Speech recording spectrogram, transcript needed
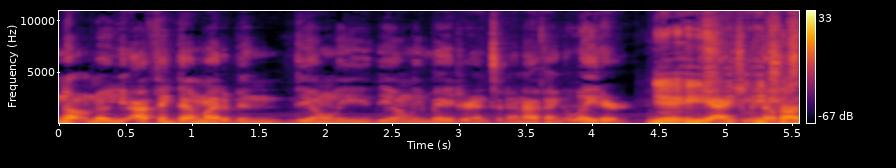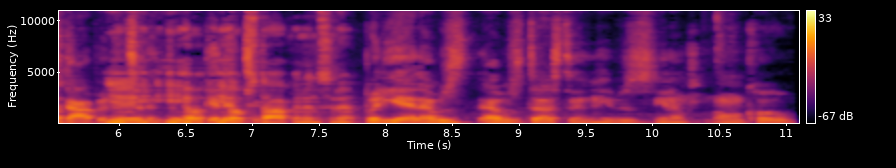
no, no, you, I think that might have been the only the only major incident. I think later, Yeah, he, He actually helped tried, stop an yeah, incident He we'll helped, he helped stop an incident. but yeah, that was that was Dustin. He was you know on coke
